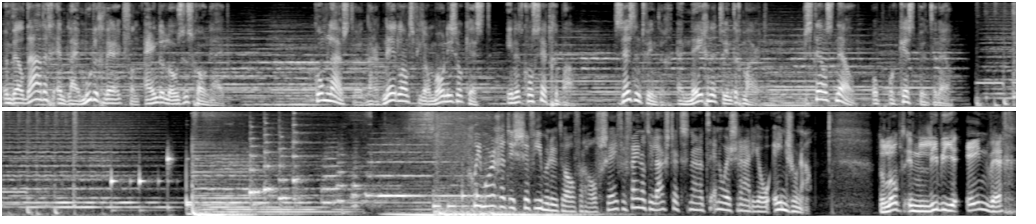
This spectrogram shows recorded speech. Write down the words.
Een weldadig en blijmoedig werk van eindeloze schoonheid. Kom luisteren naar het Nederlands Philharmonisch Orkest in het Concertgebouw. 26 en 29 maart. Bestel snel op orkest.nl. Goedemorgen, het is eh, vier minuten over half zeven. Fijn dat u luistert naar het NOS Radio 1 Journaal. Er loopt in Libië één weg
